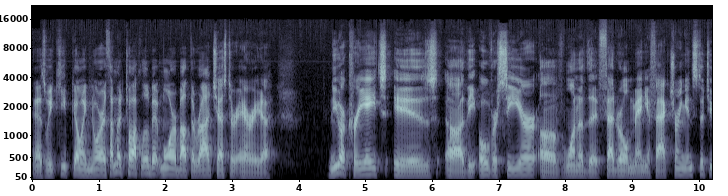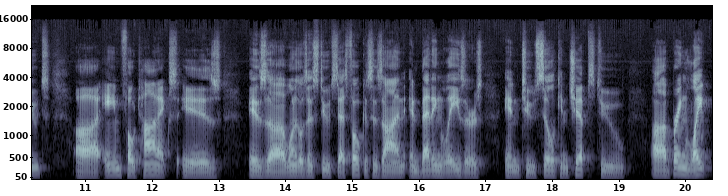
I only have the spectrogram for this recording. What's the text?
And as we keep going north, I'm going to talk a little bit more about the Rochester area. New York Creates is uh, the overseer of one of the federal manufacturing institutes. Uh, AIM Photonics is, is uh, one of those institutes that focuses on embedding lasers into silicon chips to uh, bring light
